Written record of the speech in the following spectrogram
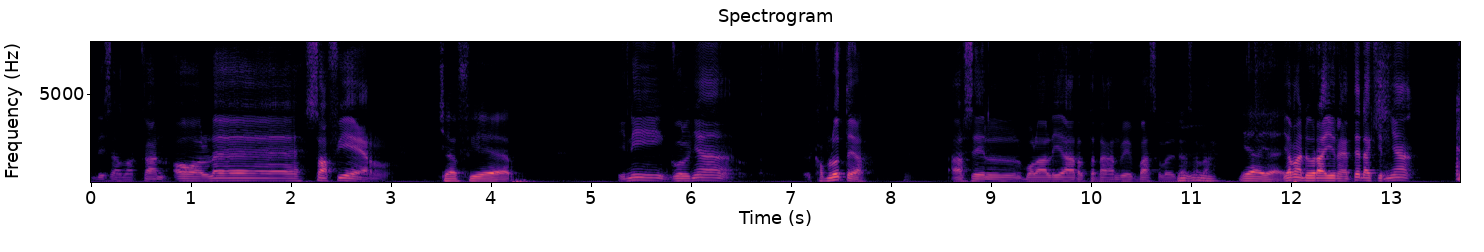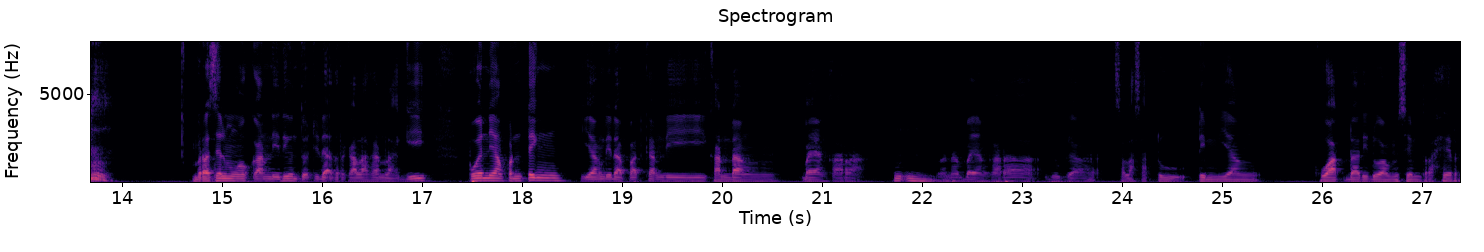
Disamakan oleh Xavier. Javier. Ini golnya kebelut ya. Hasil bola liar tendangan bebas kalau tidak salah. Ya ya. Ya Madura United akhirnya berhasil mengukuhkan diri untuk tidak terkalahkan lagi. Poin yang penting yang didapatkan di kandang Bayangkara. Mm-mm. Mana Bayangkara juga salah satu tim yang kuat dari dua musim terakhir.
